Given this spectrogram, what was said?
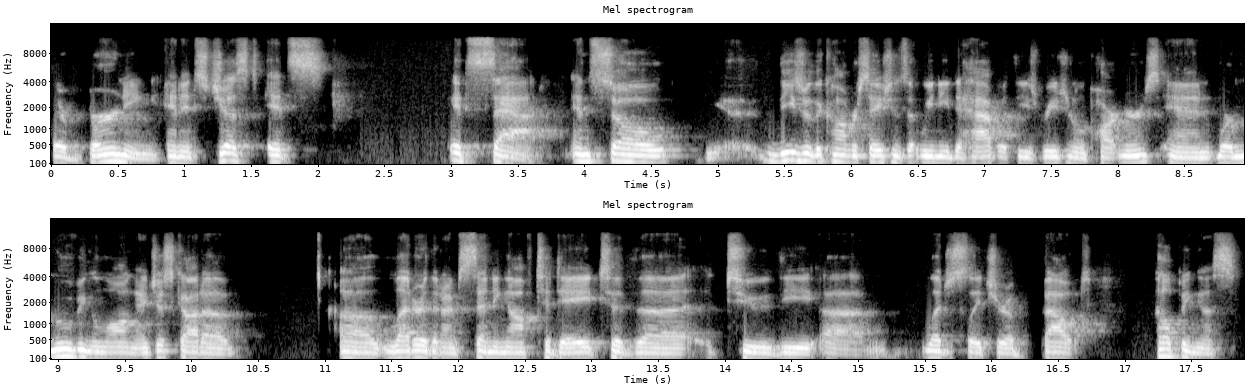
they're burning, and it's just it's it's sad. And so these are the conversations that we need to have with these regional partners, and we're moving along. I just got a, a letter that I'm sending off today to the to the um, legislature about helping us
